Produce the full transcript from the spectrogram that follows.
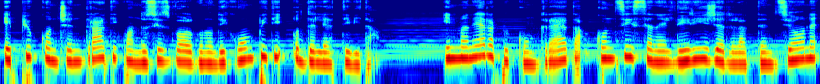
e più concentrati quando si svolgono dei compiti o delle attività in maniera più concreta consiste nel dirigere l'attenzione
